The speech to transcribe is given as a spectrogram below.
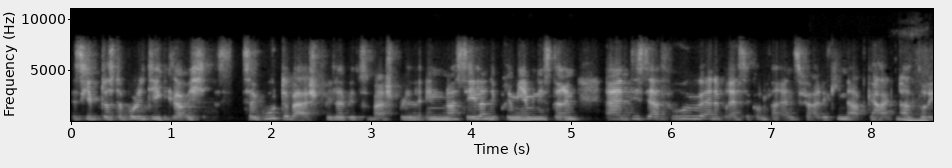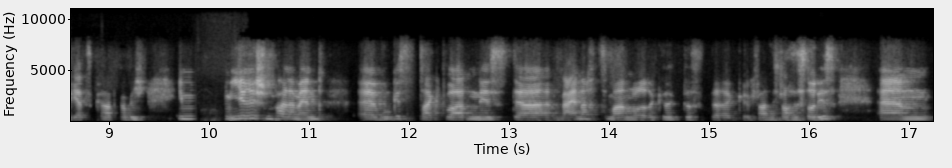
Es gibt aus der Politik, glaube ich, sehr gute Beispiele, wie zum Beispiel in Neuseeland die Premierministerin, äh, die sehr früh eine Pressekonferenz für alle Kinder abgehalten hat. Mhm. Oder jetzt gerade, glaube ich, im, im, irischen Parlament, äh, wo gesagt worden ist, der Weihnachtsmann oder das, der, ich weiß nicht, was es dort ist, ähm,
